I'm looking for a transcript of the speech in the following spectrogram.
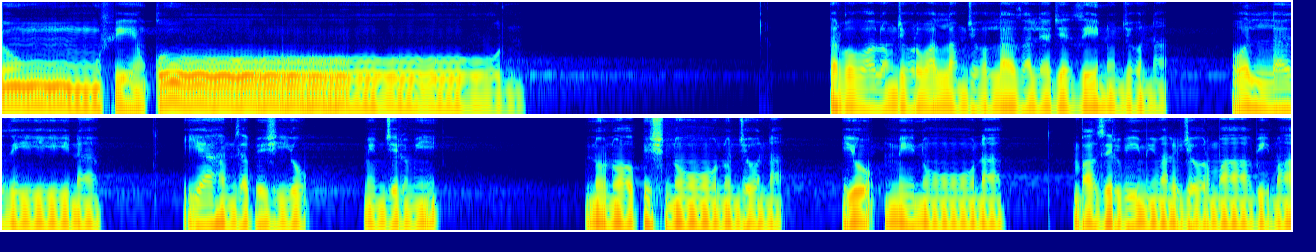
ينفقون তারপর ওয়ালাম জবর ওয়াল্লাম জবল্লা জালিয়া জাজিন জবন্না ওয়াল্লাযীনা ইয়া হামজা পেশ ইউ মিম জেরমি নুন নো মি নুনা বাজের বি মিম আলু জবর মা বি মা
